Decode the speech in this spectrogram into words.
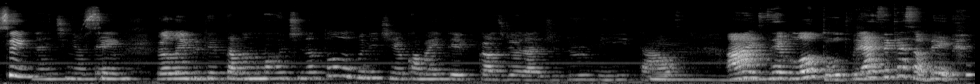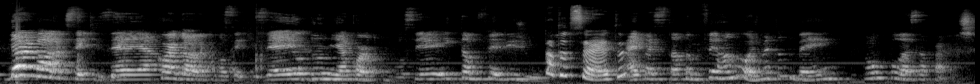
Sim. né? Tinha. Sim. Eu lembro que ele tava numa rotina toda bonitinha com a Maitê por causa de horário de dormir e tal. Hum. Ai, desregulou tudo. Falei, ai, você quer saber? Dorme a hora que você quiser, acorda a hora que você quiser, eu durmo e acordo com você e tamo feliz juntos. Tá tudo certo. Aí com essa história, tô me ferrando hoje, mas tudo bem. Vamos pular essa parte.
